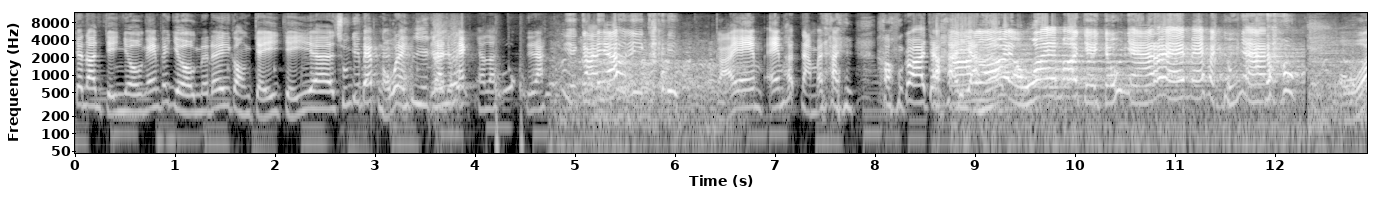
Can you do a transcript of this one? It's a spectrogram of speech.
cho nên chị nhường em cái giường này đi. Còn chị chị ờ, xuống dưới bếp ngủ đi. Đi ra hát nhanh lên. Đi ra. Gì cay á gì Kệ em em thích nằm ở đây. Không có cho ai trời dành hết. ơi ủa em ơi chị chủ nhà đó em em phải chủ nhà đâu. Ủa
